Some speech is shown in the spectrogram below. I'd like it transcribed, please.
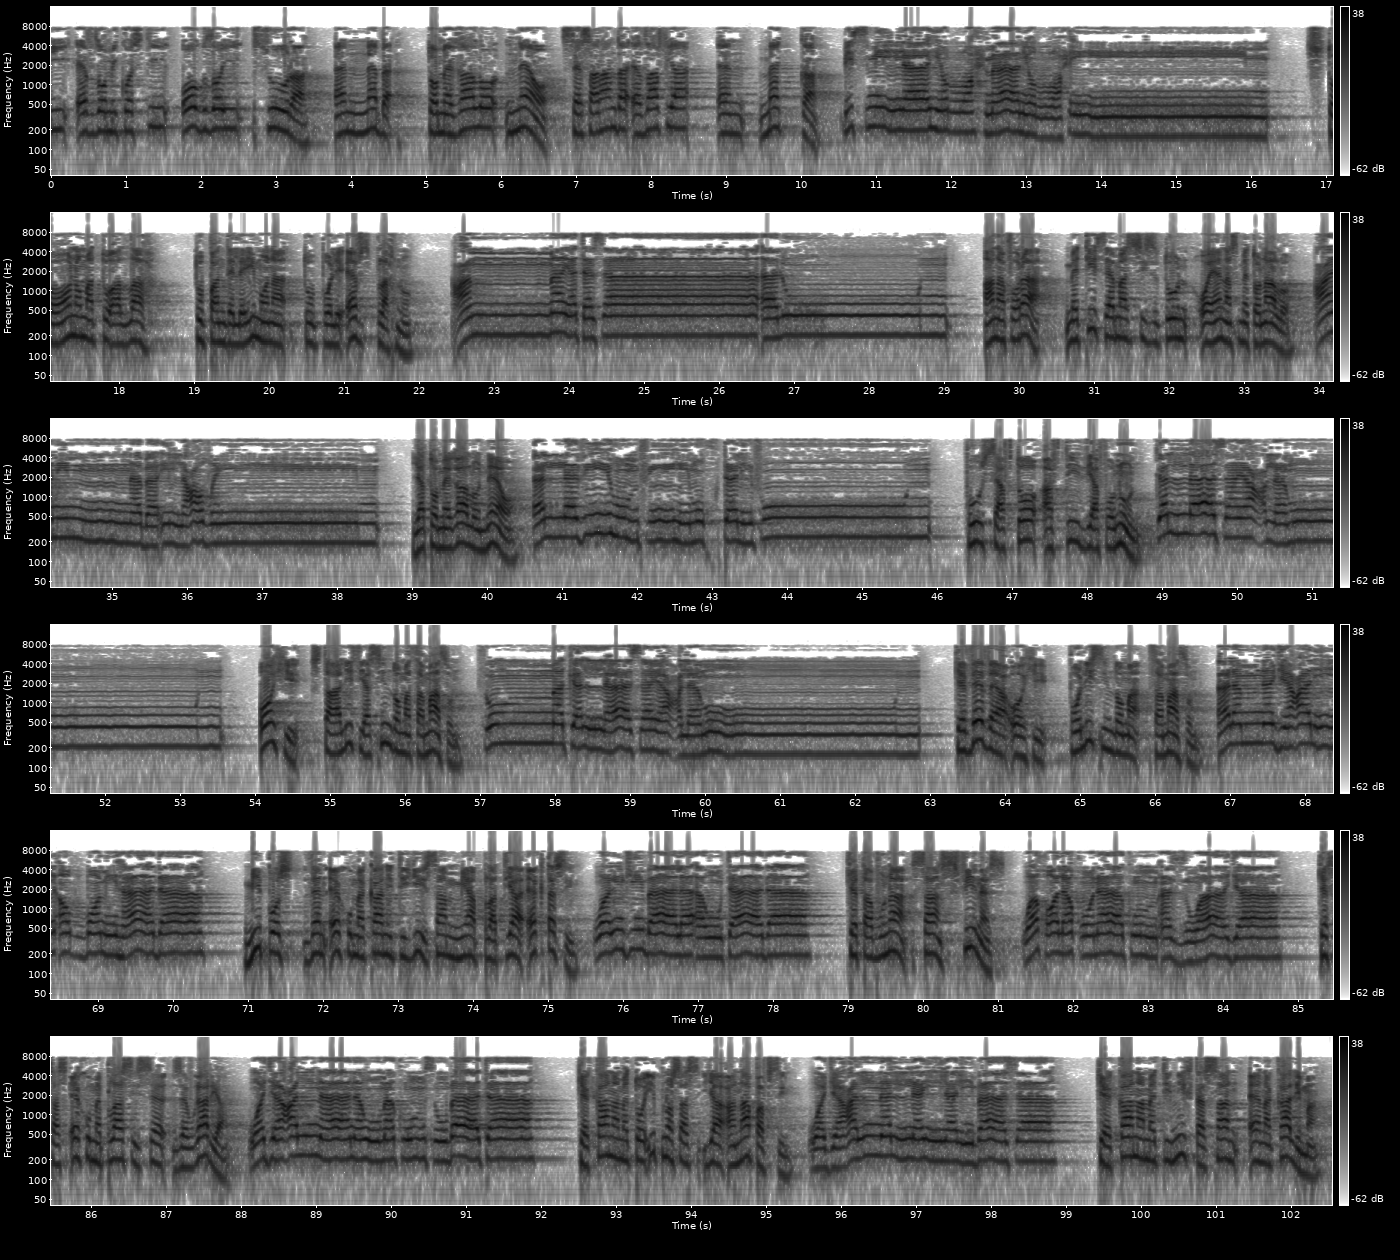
Η εβδομικοστή όγδοη σούρα εν νέμπε το μεγάλο νέο σε 40 εδάφια εν Μέκκα. بسم الله الرحمن الرحيم Στο όνομα του Allah, του Παντελεήμονα, του Πολυεύσπλαχνου, عما يتساءلون αναφορά με τι θέμα συζητούν ο ένας με τον άλλο. Για το μεγάλο νέο. Που σε αυτό αυτοί διαφωνούν. Όχι, στα αλήθεια σύντομα θα μάθουν. ثم كلا سيعلمون Και βέβαια όχι, πολύ σύντομα θα μάθουν. ألم نجعل الأرض مهادا Μήπως δεν έχουμε κάνει τη γη σαν μια πλατιά έκταση والجبال أوتادا και τα βουνά σαν σφήνες وخلقناكم أزواجا και σας έχουμε πλάσει σε ζευγάρια. και κάναμε το ύπνο σας για ανάπαυση. και κάναμε τη νύχτα σαν ένα κάλυμα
